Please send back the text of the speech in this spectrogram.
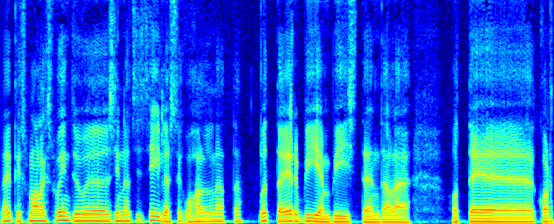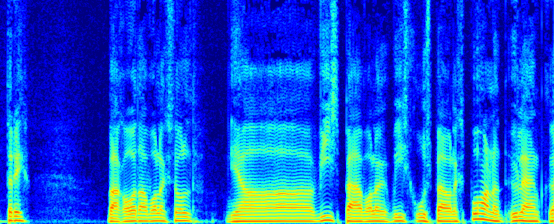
näiteks ma oleks võinud ju sinna Sitsiiliasse kohale lennata, võtta Airbnb-st endale hotell, korteri, väga odav oleks olnud ja viis päeva oleks, viis-kuus päeva oleks puhanud, ülejäänud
